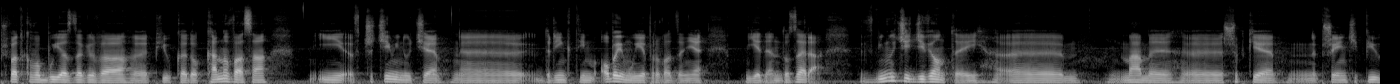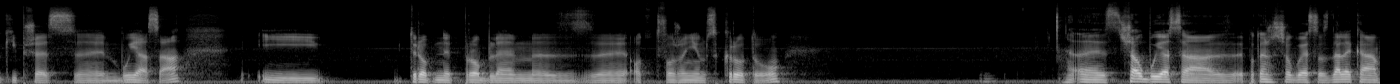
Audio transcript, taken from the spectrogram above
Przypadkowo Buja zagrywa e, piłkę do Kanowasa i w trzeciej minucie e, Drink Team obejmuje prowadzenie 1 do 0. W minucie dziewiątej e, mamy e, szybkie przejęcie piłki przez e, Bujasa i drobny problem z odtworzeniem skrótu. E, Strzał Bujasa, potężny strzał Bujasa z daleka,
